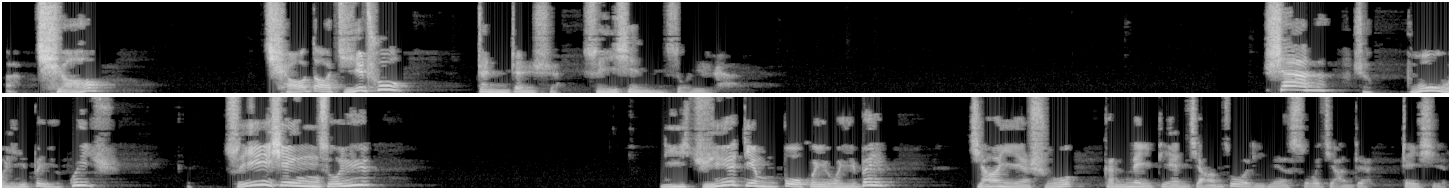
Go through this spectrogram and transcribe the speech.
啊，巧，巧到极处，真正是随心所欲啊！善呢，是不违背规矩，随心所欲，你决定不会违背讲演书跟那点讲座里面所讲的这些。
